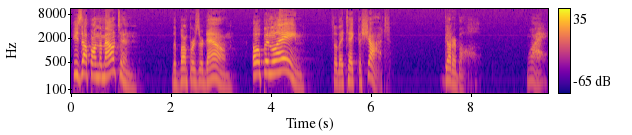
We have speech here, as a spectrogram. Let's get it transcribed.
He's up on the mountain. The bumpers are down. Open lane. So they take the shot. Gutter ball. Why?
